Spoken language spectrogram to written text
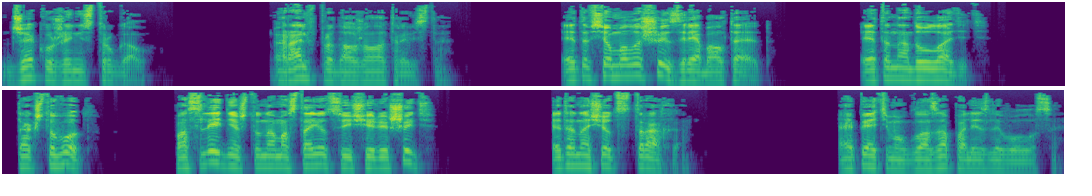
Джек уже не стругал. Ральф продолжал отрывисто. «Это все малыши зря болтают. Это надо уладить. Так что вот, Последнее, что нам остается еще решить, это насчет страха. Опять ему в глаза полезли волосы.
